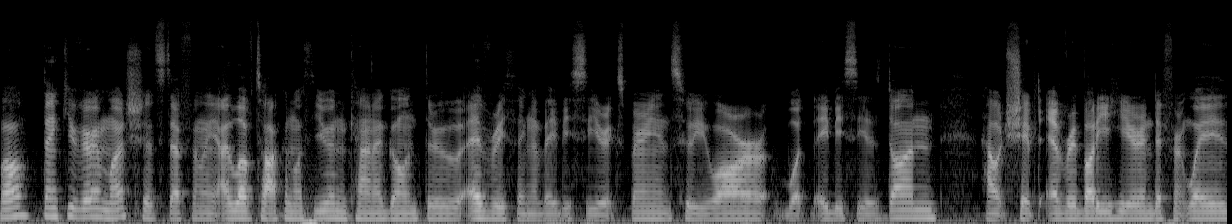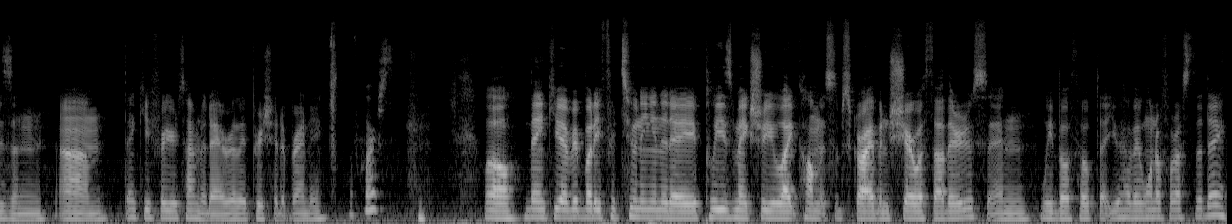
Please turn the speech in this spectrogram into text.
Well, thank you very much. It's definitely I love talking with you and kind of going through everything of ABC, your experience, who you are, what ABC has done, how it shaped everybody here in different ways, and um, thank you for your time today. I really appreciate it, Brandi. Of course. Well, thank you everybody for tuning in today. Please make sure you like, comment, subscribe, and share with others. And we both hope that you have a wonderful rest of the day.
